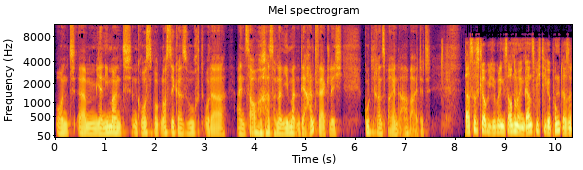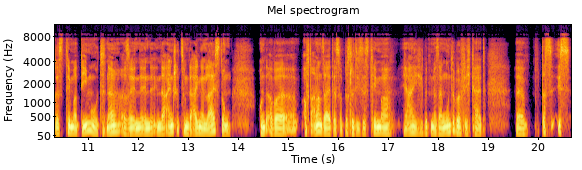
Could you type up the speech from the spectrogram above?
Und ähm, ja niemand einen großen Prognostiker sucht oder einen Zauberer, sondern jemanden, der handwerklich gut und transparent arbeitet. Das ist, glaube ich, übrigens auch nochmal ein ganz wichtiger Punkt, also das Thema Demut, ne? also in, in, in der Einschätzung der eigenen Leistung. Und aber auf der anderen Seite ist so ein bisschen dieses Thema, ja, ich würde mal sagen, Unterwürfigkeit. Äh, das ist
